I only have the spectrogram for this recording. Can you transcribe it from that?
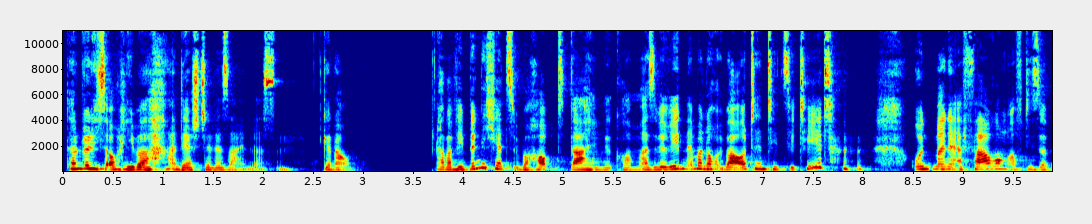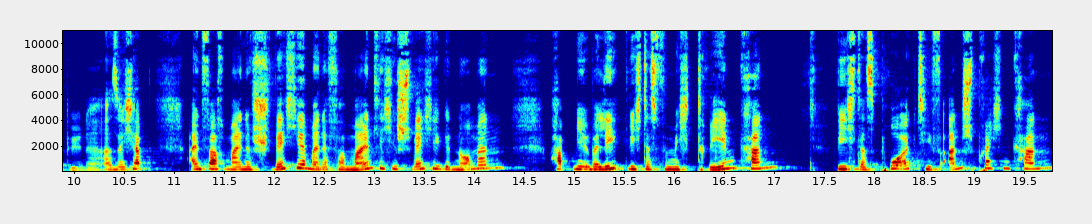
dann würde ich es auch lieber an der Stelle sein lassen. Genau. Aber wie bin ich jetzt überhaupt dahin gekommen? Also wir reden immer noch über Authentizität und meine Erfahrung auf dieser Bühne. Also ich habe einfach meine Schwäche, meine vermeintliche Schwäche genommen, habe mir überlegt, wie ich das für mich drehen kann wie ich das proaktiv ansprechen kann,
